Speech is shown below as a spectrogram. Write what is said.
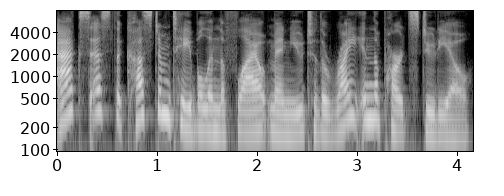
Access the custom table in the flyout menu to the right in the Part Studio.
